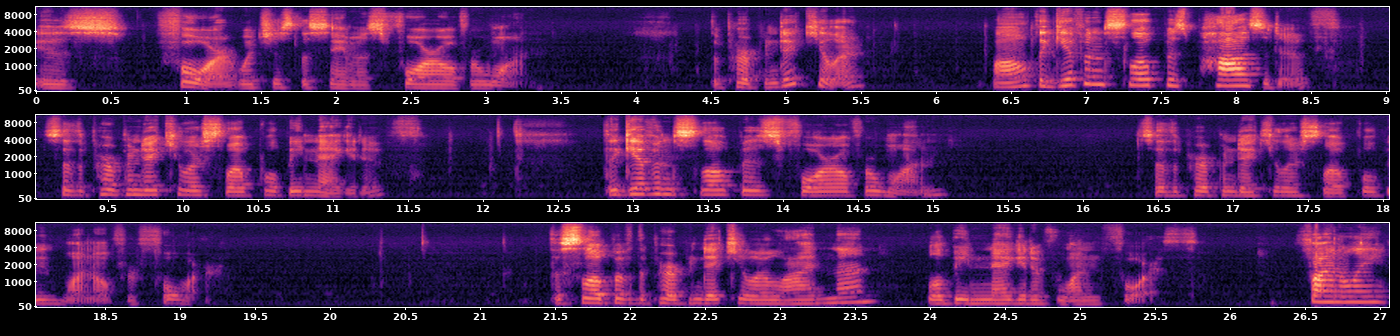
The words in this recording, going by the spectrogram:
is 4, which is the same as 4 over 1. The perpendicular, well, the given slope is positive, so the perpendicular slope will be negative. The given slope is 4 over 1, so the perpendicular slope will be 1 over 4. The slope of the perpendicular line, then, will be negative 1 fourth. Finally,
